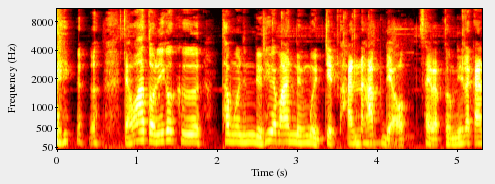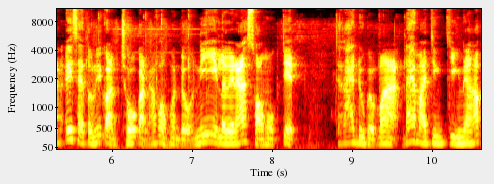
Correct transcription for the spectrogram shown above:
ย แต่ว่าตัวนี้ก็คือทำเงินอยู่ที่ประมาณ 17,000 นะครับ เดี๋ยวใส่แบบตรงนี้แล้วกัน เอ้ยใส่ตรงนี้ก่อนโชว์ก่อนครับผมคนดูนี่เลยนะ 267 จะได้ดูแบบว่าได้มาจริง ๆ นะครับ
